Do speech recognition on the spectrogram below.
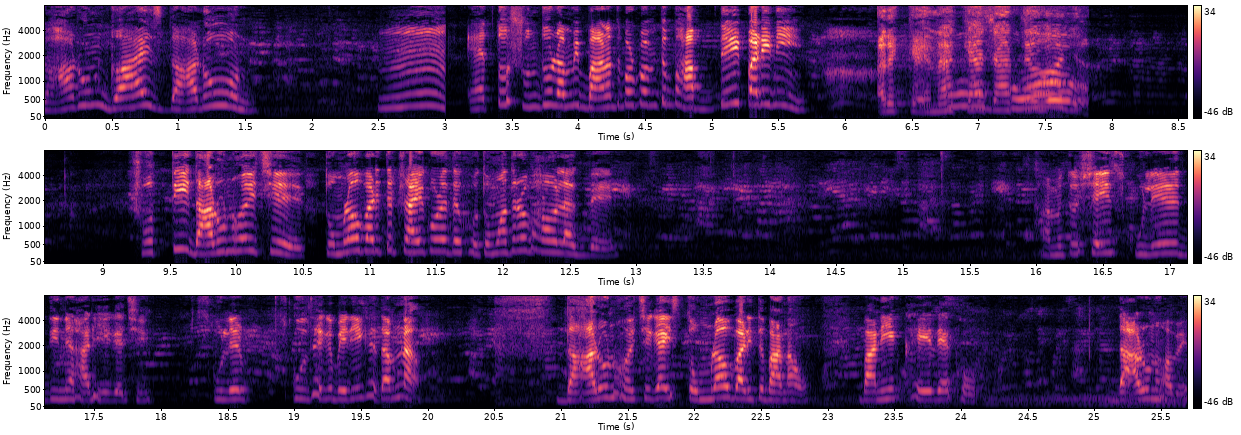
দারুণ গাইস দারুণ এত সুন্দর আমি বানাতে পারব আমি তো ভাবতেই পারিনি। আরে কেনা oh কে চাতে হো? সত্যি দারুণ হয়েছে। তোমরাও বাড়িতে ট্রাই করে দেখো, তোমাদেরও ভালো লাগবে। আমি তো সেই স্কুলের দিনে হারিয়ে গেছি। স্কুলের, স্কুল থেকে বেরিয়ে খেতাম না? দারুণ হয়েছে গাইস তোমরাও বাড়িতে বানাও। বানিয়ে খেয়ে দেখো। দারুণ হবে।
